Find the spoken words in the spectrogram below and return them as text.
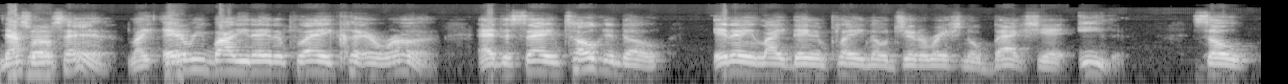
That's what I'm saying. Like everybody they done played couldn't run. At the same token, though, it ain't like they didn't play no generational backs yet either. So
